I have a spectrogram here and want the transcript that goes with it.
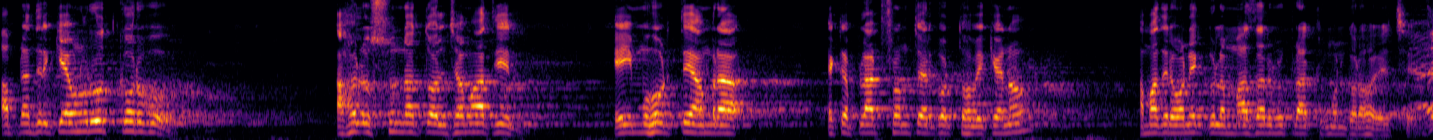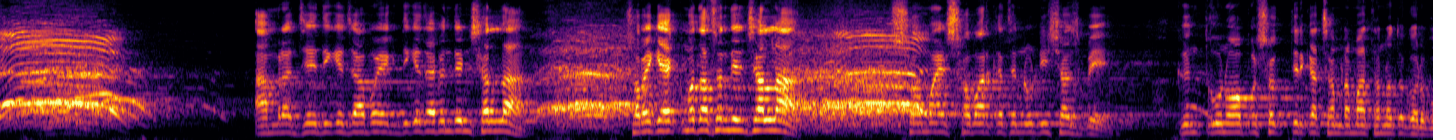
আপনাদেরকে অনুরোধ করব, আহল সুন্নাতল জামাতের এই মুহূর্তে আমরা একটা প্ল্যাটফর্ম তৈরি করতে হবে। কেন? আমাদের অনেকগুলো মাজারের উপর আক্রমণ করা হয়েছে। আমরা যেদিকে যাব, একদিকে যাবেন ইনশাল্লাহ? সবাইকে একমত আছেন ইনশাল্লাহ? সময় সবার কাছে নোটিশ আসবে, কিন্তু কোনো অপশক্তির কাছে আমরা মাথা নত করব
